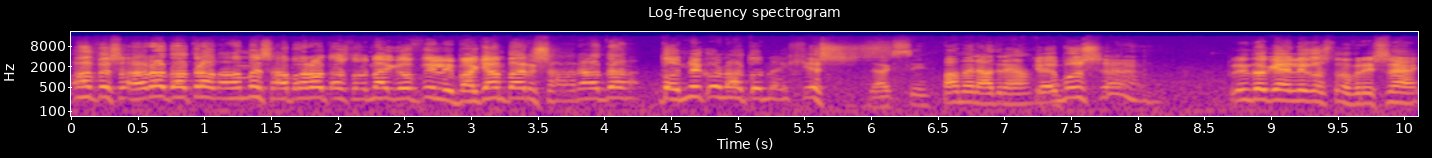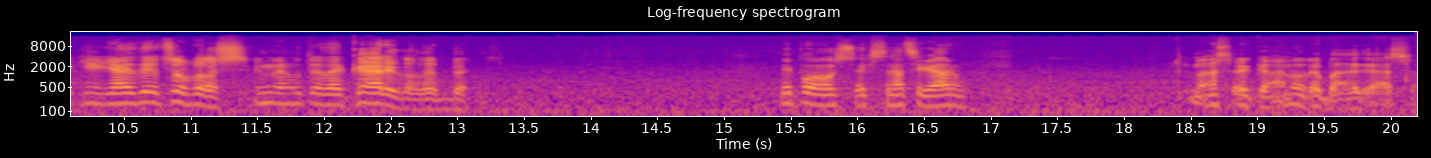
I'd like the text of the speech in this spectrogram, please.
Αν θες 40 τράβα μέσα πρώτα στον Άγιο Φίλιππα και αν πάρεις 40 τον Νίκο να τον έχεις. Εντάξει, πάμε ένα άντρεα. Και μπούσε. Πριν το και λίγο στο βρυσάκι γιατί έτσι όπως είναι ούτε δεκάρικο δεν παίζει. Μήπως έχεις ένα τσιγάρο; Τι να σε κάνω ρε μπαγάσα.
